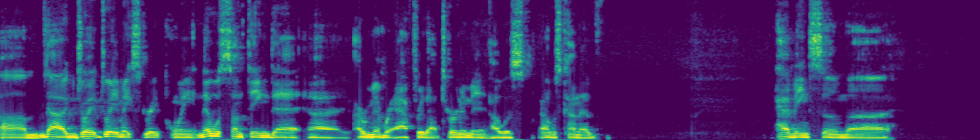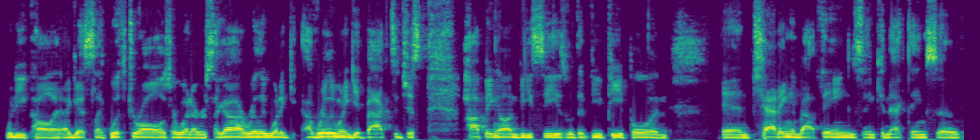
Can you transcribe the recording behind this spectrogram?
Um, no, Dwayne, Dwayne makes a great point, and that was something that uh, I remember after that tournament. I was I was kind of having some uh, what do you call it? I guess like withdrawals or whatever. It's like oh, I really want to I really want to get back to just hopping on VCs with a few people and and chatting about things and connecting. So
